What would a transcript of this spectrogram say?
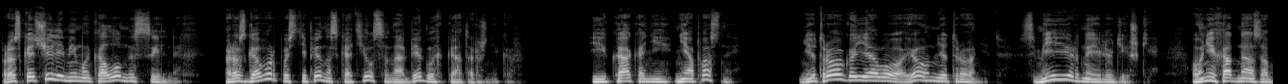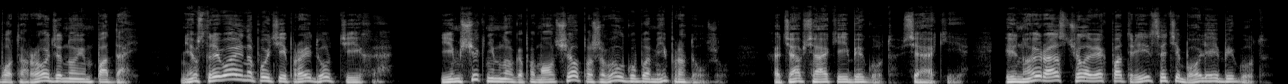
Проскочили мимо колонны сыльных. Разговор постепенно скатился на беглых каторжников. И как они, не опасны? Не трогай его, и он не тронет. Смирные людишки. У них одна забота — родину им подай. Не встревай на пути, пройдут тихо. Ямщик немного помолчал, пожевал губами и продолжил. Хотя всякие бегут, всякие. Иной раз человек по тридцать и более бегут.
